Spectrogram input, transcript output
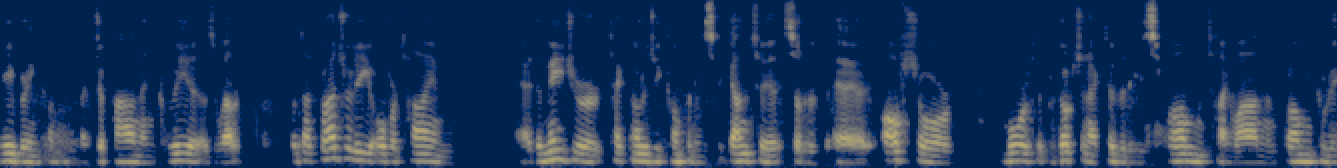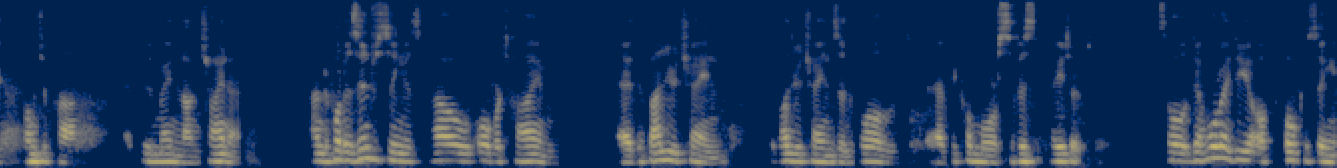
neighboring countries like Japan and Korea as well. But that gradually, over time, uh, the major technology companies began to sort of uh, offshore more of the production activities from Taiwan and from Korea, from Japan to mainland China. And what is interesting is how, over time, uh, the value chain the value chains involved uh, become more sophisticated. So the whole idea of focusing,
